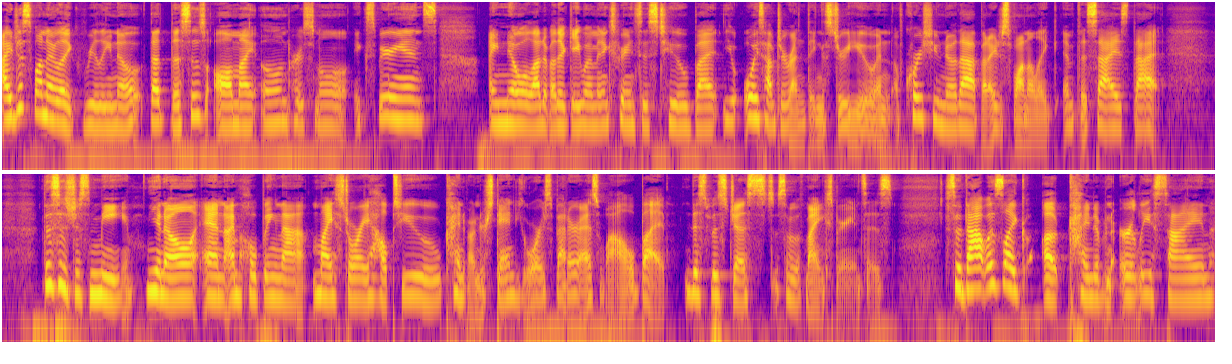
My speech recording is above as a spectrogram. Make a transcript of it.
I just want to like really note that this is all my own personal experience. I know a lot of other gay women experiences too, but you always have to run things through you. And of course, you know that, but I just want to like emphasize that this is just me, you know, and I'm hoping that my story helps you kind of understand yours better as well. But this was just some of my experiences. So that was like a kind of an early sign.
